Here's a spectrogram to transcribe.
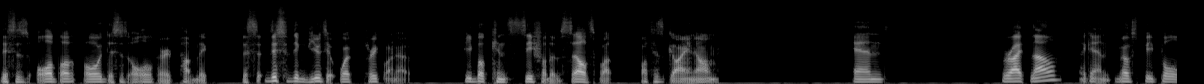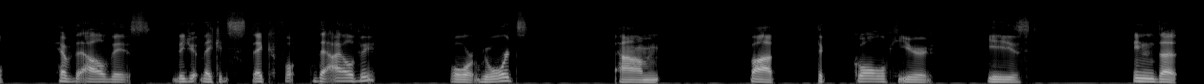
This is all about, oh, this is all very public. This, this is the beauty of Web 3.0. People can see for themselves what, what is going on. And right now, again, most people have the LVs. They, they can stake for the ILV or rewards. Um, but the goal here is in the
